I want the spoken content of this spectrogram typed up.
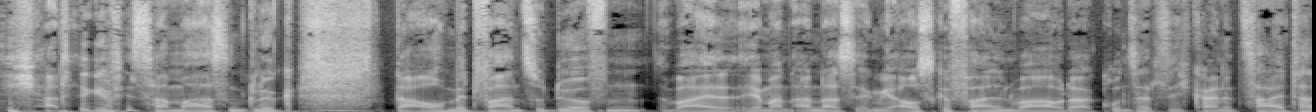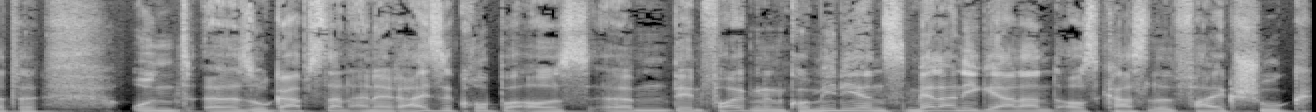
ich hatte gewissermaßen Glück, da auch mitfahren zu dürfen, weil jemand anders irgendwie ausgefallen war oder grundsätzlich keine Zeit hatte. Und äh, so gab es dann eine Reisegruppe aus ähm, den folgenden Comedians. Melanie Gerland aus Kassel, Falk Schuk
